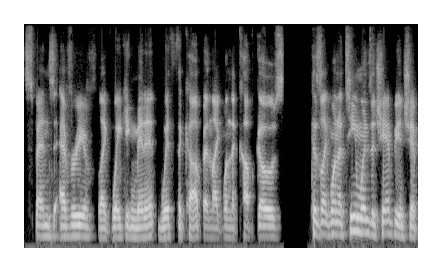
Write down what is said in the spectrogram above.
spends every of like waking minute with the cup, and like when the cup goes, because like when a team wins a championship,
